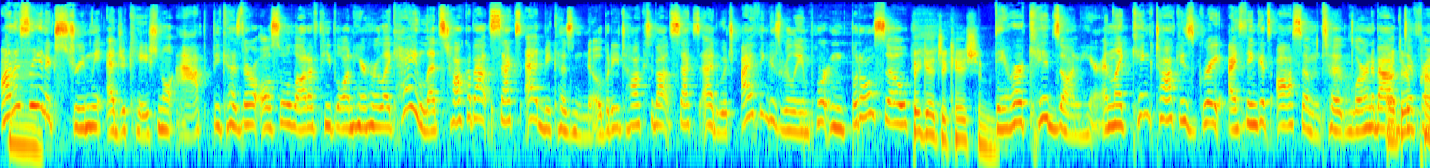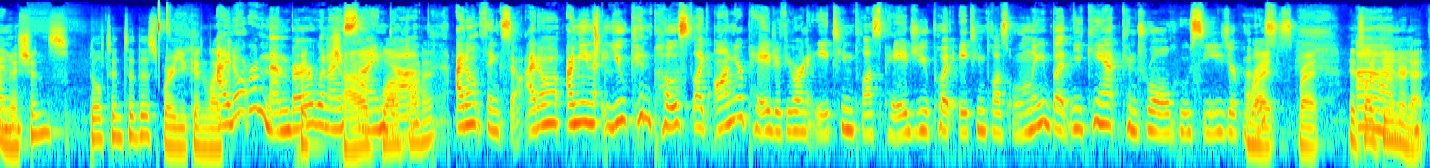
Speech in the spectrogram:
honestly hmm. an extremely educational app because there are also a lot of people on here who are like, hey, let's talk about sex ed because nobody talks about sex ed, which I think is really important. But also, Big education. there are kids on here. And like Kink Talk is great. I think it's awesome to learn about Are there different. permissions built into this where you can like I don't remember when I signed up. I don't think so. I don't. I mean, you can post like on your page if you're an 18 plus page, you put 18 plus only, but you can't control who sees your posts. right, right. It's like the internet.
